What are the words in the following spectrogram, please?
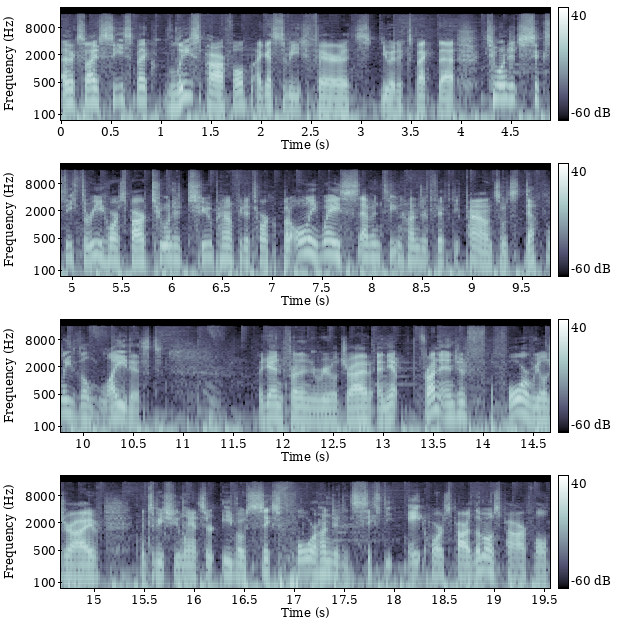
MX-5 C-Spec, least powerful. I guess to be fair, it's you would expect that. 263 horsepower, 202 pound-feet of torque, but only weighs 1,750 pounds, so it's definitely the lightest. Again, front engine rear-wheel drive, and yep, front engine four-wheel drive Mitsubishi Lancer Evo 6, 468 horsepower, the most powerful,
